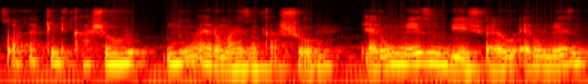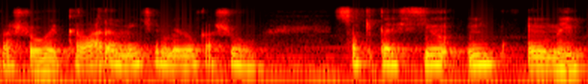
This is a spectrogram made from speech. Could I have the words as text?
Só que aquele cachorro não era mais um cachorro. Era o mesmo bicho, era, era o mesmo cachorro. claramente era o mesmo cachorro. Só que parecia um homem,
